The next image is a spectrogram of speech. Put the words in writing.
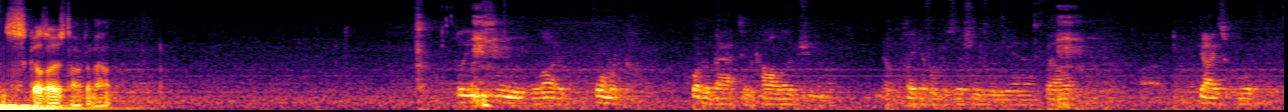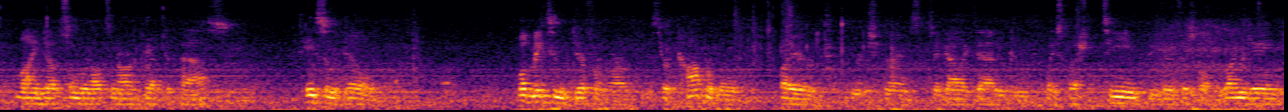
the skills I was talked about. You've seen a lot of former quarterbacks in college and, you know, play different positions in the NFL. Uh, Guys who were lined up somewhere else in our threat to pass. Taysom Hill, what makes him different, or is there a comparable player your experience to a guy like that who can play special team, be very physical at the run game,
